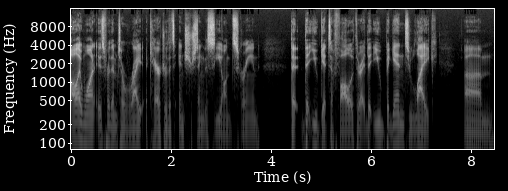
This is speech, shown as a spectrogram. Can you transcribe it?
all I want is for them to write a character that's interesting to see on screen, that that you get to follow through, that you begin to like, um,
